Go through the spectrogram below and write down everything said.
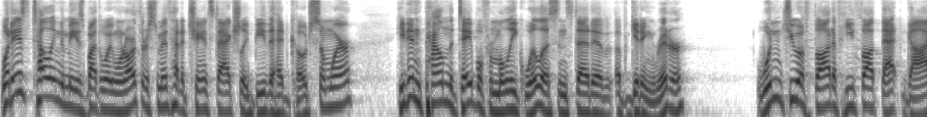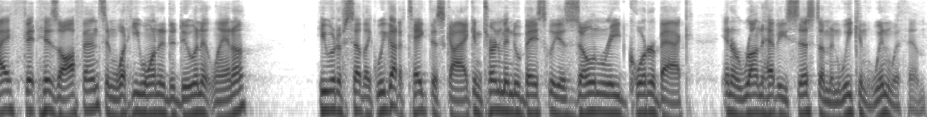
What is telling to me is, by the way, when Arthur Smith had a chance to actually be the head coach somewhere, he didn't pound the table for Malik Willis instead of, of getting Ridder. Wouldn't you have thought if he thought that guy fit his offense and what he wanted to do in Atlanta, he would have said, like, we got to take this guy. I can turn him into basically a zone read quarterback in a run heavy system and we can win with him.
